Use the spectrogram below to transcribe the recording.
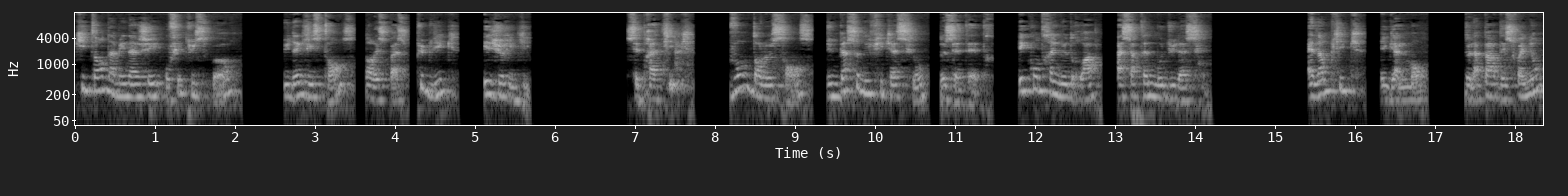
qui tendent à ménager au fœtus mort une existence dans l'espace public et juridique. Ces pratiques vont dans le sens d'une personnification de cet être et contraignent le droit à certaines modulations. Elle implique également, de la part des soignants,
